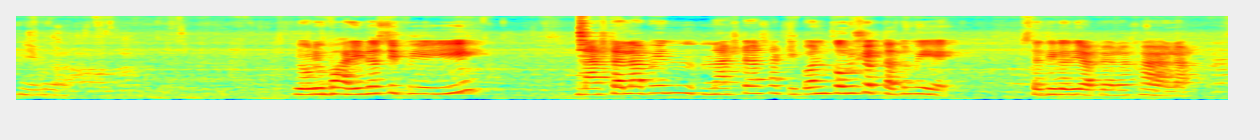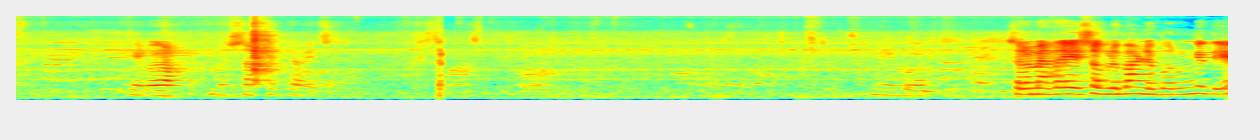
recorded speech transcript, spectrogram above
हे बघा. एवढी भारी रेसिपी आहे ही. नाश्त्याला पण नाश्त्यासाठी पण करू शकता तुम्ही हे. कधी कधी आपल्याला खायला. हे बघा मस्त असं ठेवायचं. हे चला मी आता हे सगळे भांडे भरून घेते.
